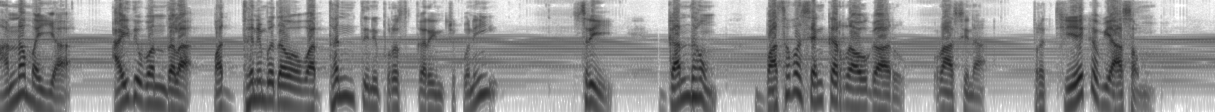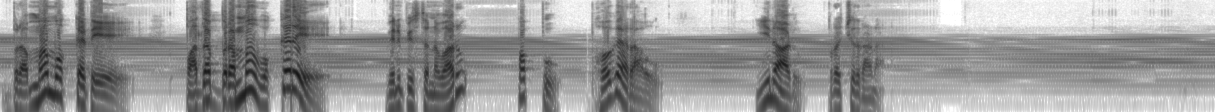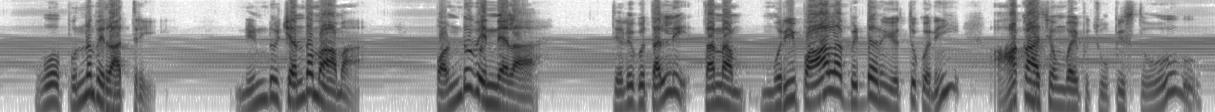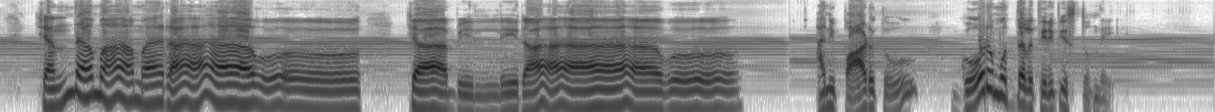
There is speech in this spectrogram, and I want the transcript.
అన్నమయ్య ఐదు వందల పద్దెనిమిదవ వర్ధంతిని పురస్కరించుకుని శ్రీ గంధం బసవశంకర్రావు గారు రాసిన ప్రత్యేక వ్యాసం బ్రహ్మమొక్కటే పదబ్రహ్మ ఒక్కరే వినిపిస్తున్నవారు పప్పు భోగారావు. ఈనాడు ప్రచురణ. ఓ పున్నమి రాత్రి నిండు చందమామ పండు వెన్నెల తెలుగు తల్లి తన మురిపాల బిడ్డను ఎత్తుకొని ఆకాశం వైపు చూపిస్తూ చందమామరావో చాబిల్లిరావో అని పాడుతూ గోరుముద్దలు తినిపిస్తుంది.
